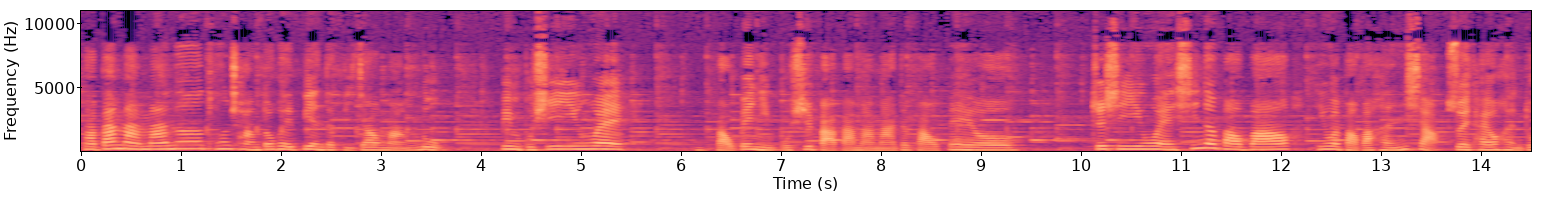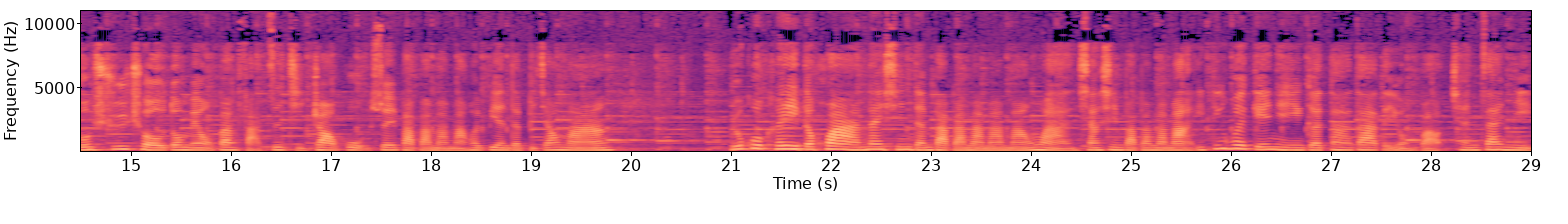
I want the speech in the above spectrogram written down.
爸爸妈妈呢，通常都会变得比较忙碌。并不是因为宝贝你不是爸爸妈妈的宝贝哦，这是因为新的宝宝，因为宝宝很小，所以他有很多需求都没有办法自己照顾，所以爸爸妈妈会变得比较忙。如果可以的话，耐心等爸爸妈妈忙完，相信爸爸妈妈一定会给你一个大大的拥抱，称赞你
